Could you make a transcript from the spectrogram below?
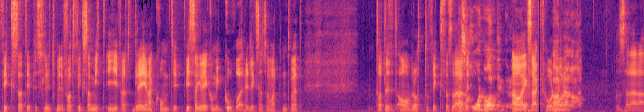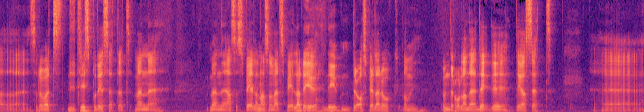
fixa typ i slut, fått fixa mitt i för att grejerna kom typ, vissa grejer kom igår liksom som vart, de vet, ta ett litet avbrott och fixa sådär. Alltså hårdvara tänkte du? Ja, exakt. Hårdvara. Ja, Sådär, eh, så det har varit lite trist på det sättet. Men, eh, men eh, alltså spelarna som väl spelar, det är ju, det är ju bra spelare och de underhållande. Det, det, det jag har sett. Eh,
